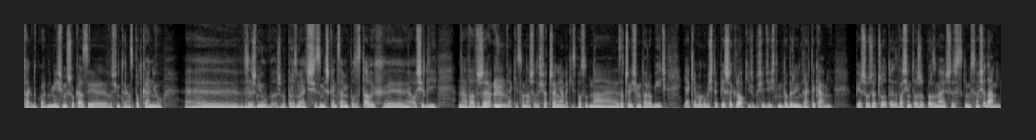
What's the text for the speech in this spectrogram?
Tak, dokładnie. Mieliśmy już okazję właśnie na spotkaniu e, w Zeżniu, żeby porozmawiać z mieszkańcami pozostałych e, osiedli na Wawrze, jakie są nasze doświadczenia, w jaki sposób na, zaczęliśmy to robić, jakie mogą być te pierwsze kroki, żeby się dzielić tymi dobrymi praktykami. Pierwszą rzeczą to jest właśnie to, że porozmawiać przede wszystkim z sąsiadami.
